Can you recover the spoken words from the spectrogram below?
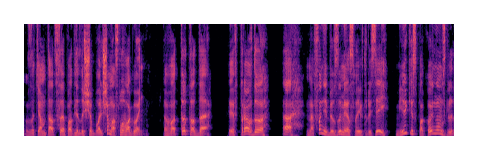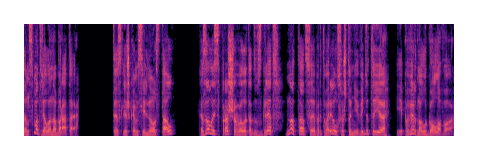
Затем Тация подлил еще больше масла в огонь. Вот это да. И вправду... А, на фоне безумия своих друзей, Миюки спокойным взглядом смотрела на брата. «Ты слишком сильно устал?» Казалось, спрашивал этот взгляд, но Тация притворился, что не видит её, и повернул голову.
